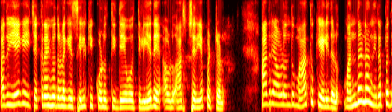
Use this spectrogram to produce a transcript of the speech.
ಅದು ಹೇಗೆ ಈ ಚಕ್ರವ್ಯೂಹದೊಳಗೆ ಸಿಲುಕಿಕೊಳ್ಳುತ್ತಿದ್ದೇವೋ ತಿಳಿಯದೆ ಅವಳು ಆಶ್ಚರ್ಯಪಟ್ಟಳು. ಆದ್ರೆ ಅವಳೊಂದು ಮಾತು ಕೇಳಿದಳು. ಮಂದಣ್ಣ ನಿರಪದ,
